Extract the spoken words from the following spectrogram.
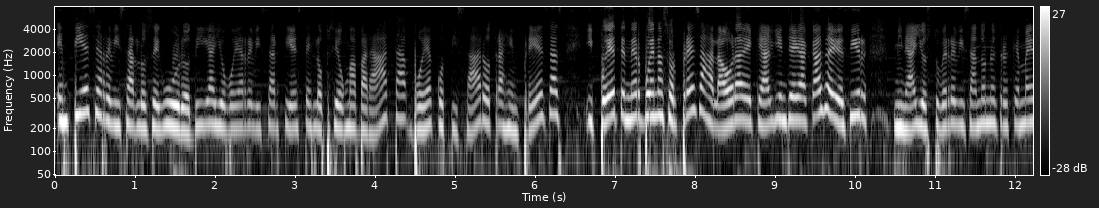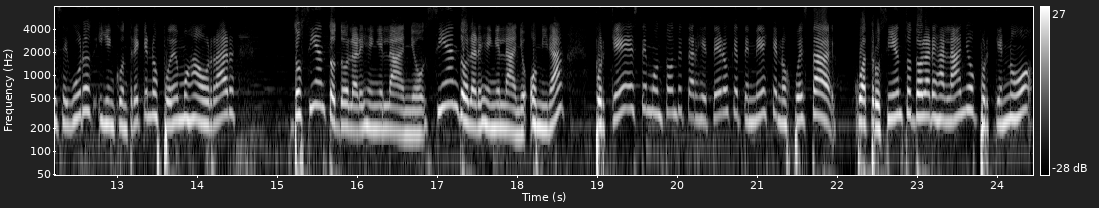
empiece a revisar los seguros, diga yo voy a revisar si esta es la opción más barata, voy a cotizar otras empresas y puede tener buenas sorpresas a la hora de que alguien llegue a casa y decir, mira, yo estuve revisando nuestro esquema de seguros y encontré que nos podemos ahorrar 200 dólares en el año, 100 dólares en el año, o mira, ¿por qué este montón de tarjetero que tenés que nos cuesta 400 dólares al año, por qué no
